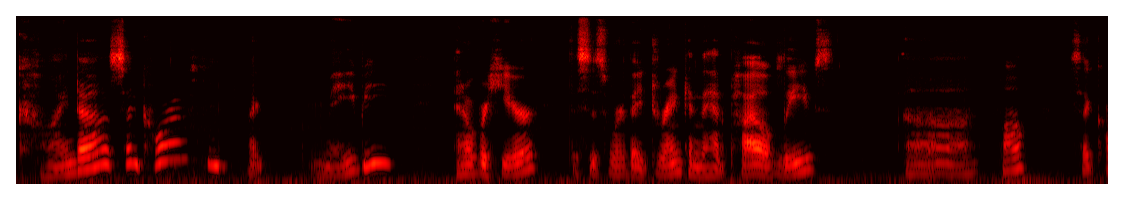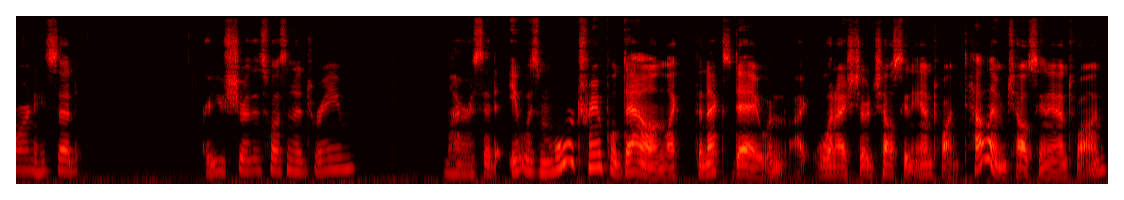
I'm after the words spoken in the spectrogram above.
Kinda, said Corin. Like, maybe? And over here, this is where they drink and they had a pile of leaves. Uh huh, said Corin. He said, Are you sure this wasn't a dream? Myra said, It was more trampled down like the next day when I, when I showed Chelsea and Antoine. Tell him, Chelsea and Antoine.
